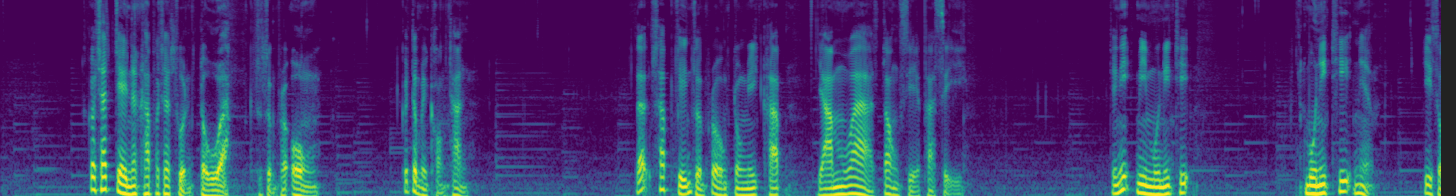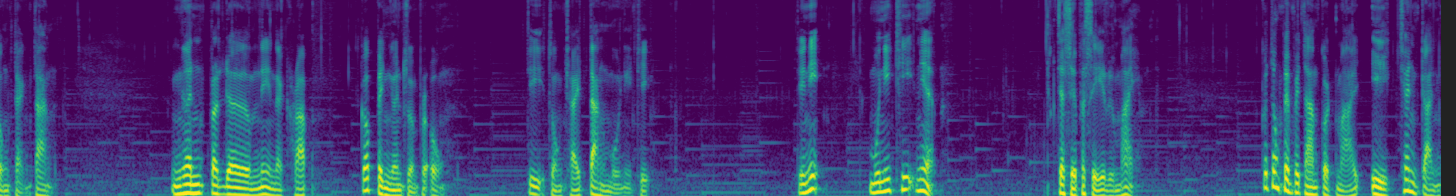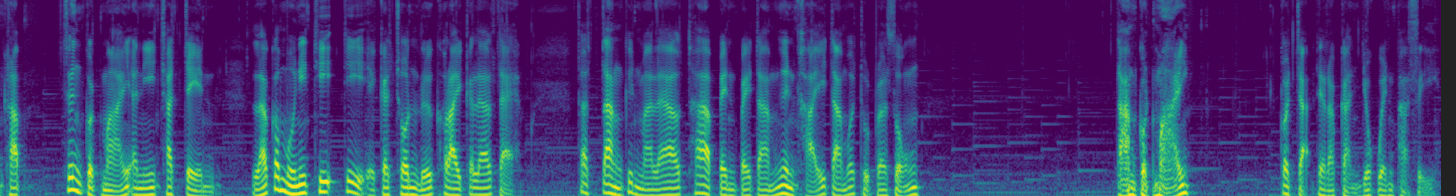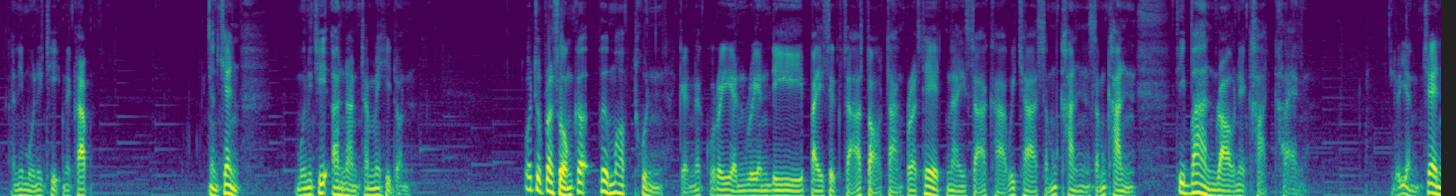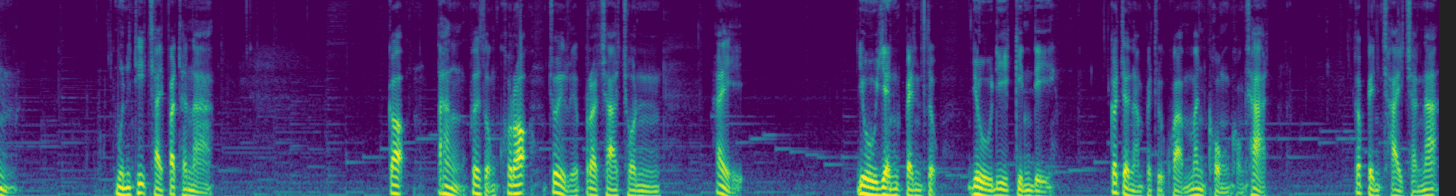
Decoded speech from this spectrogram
ก็ชัดเจนนะครับเพราะส่วนตัวส่วนพระองค์ ก็ต้องเป็นของท่าน และทรัพย์สินส่วนพระองค์ตรงนี้ครับ ย้ำว่าต้องเสียภาษี ทีนี้มีมูลนิธิ มูลนิธิเนี่ยที่ทรงแต่งตั้ง เงินประเดิมนี่นะครับ ก็เป็นเงินส่วนพระองค์ ที่ทรงใช้ตั้งมูลนิธิ ทีนี้มูลนิธิเนี่ยจะเสียภาษีหรือไม่ ก็ต้องเป็นไปตามกฎหมายอีกเช่นกันครับ ซึ่งกฎหมายอันนี้ชัดเจน แล้วก็มูลนิธิที่เอกชนหรือใครก็แล้วแต่ ถ้าตั้งขึ้นมาแล้วถ้าเป็นไปตามเงื่อนไขตามวัตถุประสงค์ ตามกฎหมาย ก็จะได้รับการยกเว้นภาษี อันนี้มูลนิธินะครับ อย่างเช่น มูลนิธิอนันทมหิดลวัตถุประสงค์ก็เพื่อมอบทุนแก่นักเรียนเรียนดีไปศึกษาต่อต่างประเทศในสาขาวิชาสำคัญสำคัญ ที่บ้านเราเนี่ยขาดแคลนหรืออย่างเช่น มูลนิธิชัยพัฒนา ก็ตั้งเพื่อสงเคราะห์ช่วยเหลือประชาชนให้อยู่เย็นเป็นสุข อยู่ดีกินดี ก็จะนำไปสู่ความมั่นคงของชาติ ก็เป็นชัยชนะ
